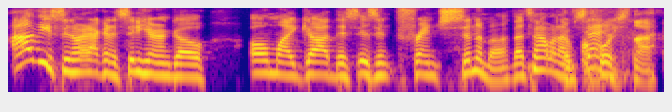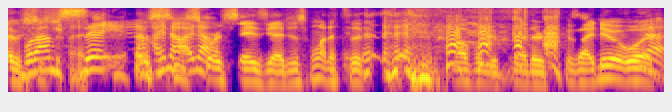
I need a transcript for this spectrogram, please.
obviously we're not going to sit here and go, "Oh my god, this isn't French cinema." That's not what I'm of saying. Of course not. What I'm saying, I know, I know. Scorsese. I just wanted to muffle your feathers because I knew it would. Yeah.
